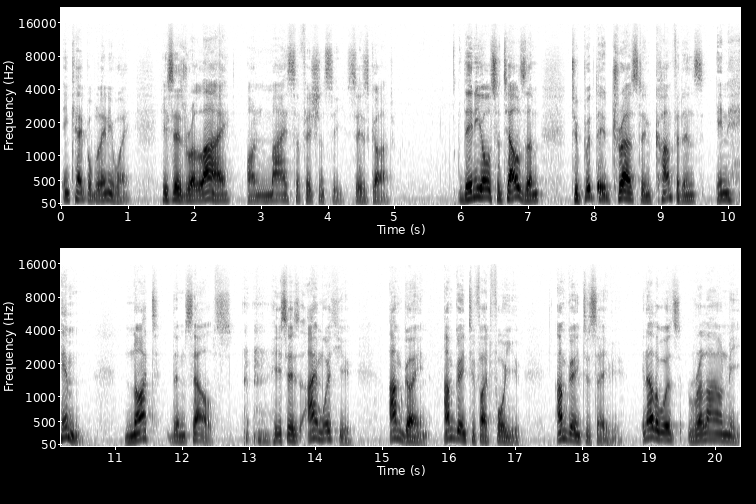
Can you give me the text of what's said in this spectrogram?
incapable anyway. He says, rely on my sufficiency, says God. Then he also tells them to put their trust and confidence in him, not themselves. he says, I'm with you. I'm going. I'm going to fight for you. I'm going to save you. In other words, rely on me.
